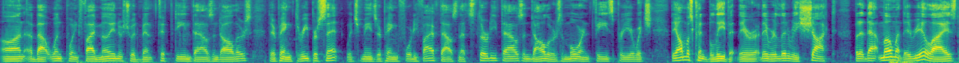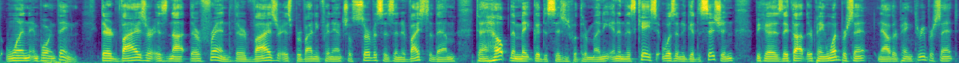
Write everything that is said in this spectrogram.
on about 1.5 million, which would have been fifteen thousand dollars. They're paying three percent, which means they're paying forty-five thousand. That's thirty thousand dollars more in fees per year, which they almost couldn't believe it. They were they were literally shocked. But at that moment, they realized one important thing: their advisor is not their friend. Their advisor is providing financial services and advice to them to help them make good decisions with their money. And in this case, it wasn't a good decision because they thought they're paying one percent. Now they're paying three percent.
